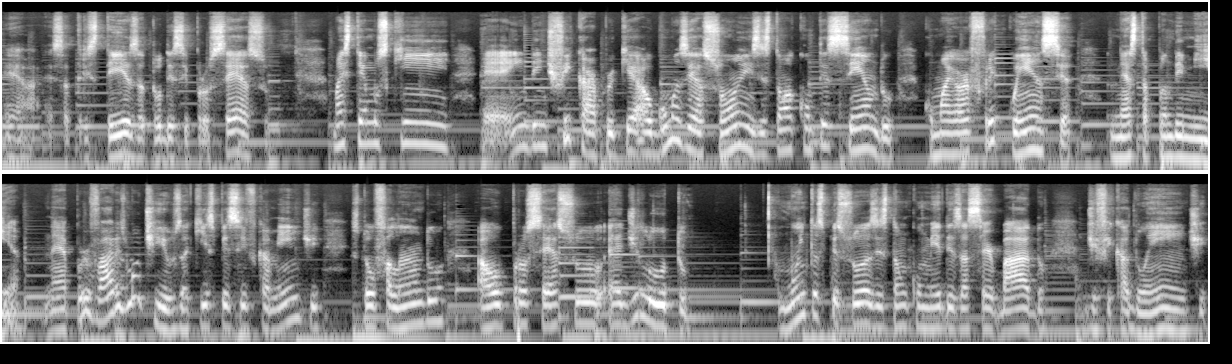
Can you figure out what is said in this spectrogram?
é, essa tristeza, todo esse processo mas temos que é, identificar, porque algumas reações estão acontecendo com maior frequência nesta pandemia, né? Por vários motivos. Aqui especificamente estou falando ao processo é, de luto. Muitas pessoas estão com medo exacerbado de ficar doente,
